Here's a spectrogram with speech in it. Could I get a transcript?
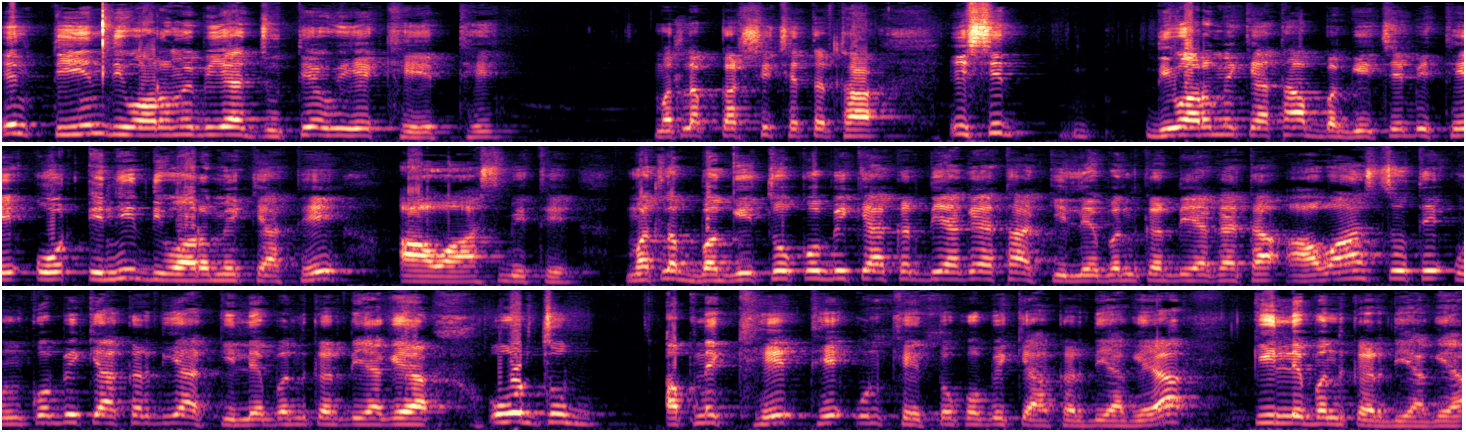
इन तीन दीवारों में भैया जुते हुए खेत थे। मतलब कृषि क्षेत्र था। इसी दीवारों में क्या था? बगीचे भी थे और इन्हीं दीवारों में क्या थे? आवास भी थे। मतलब बगीचों को भी क्या कर दिया गया था? किले बंद कर दिया गया था। आवास जो थे, उनको भी क्या कर दिया? किले बंद कर दिया गया। और जो अपने खेत थे, उन खेतों को भी क्या कर दिया गया? किले बंद कर दिया गया।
